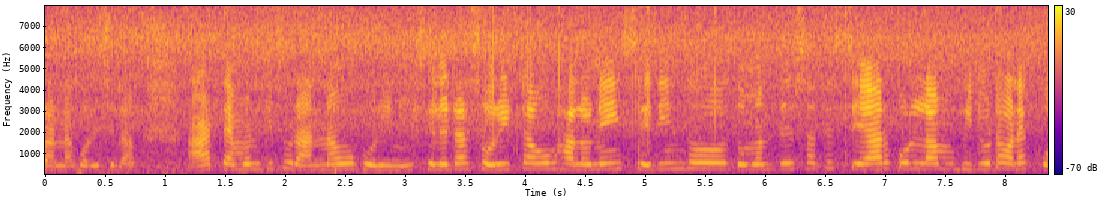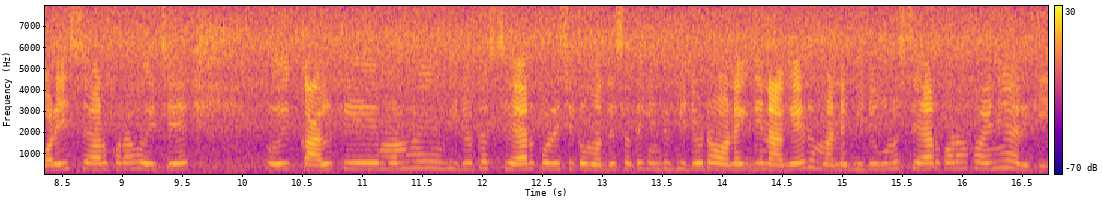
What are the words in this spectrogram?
রান্না করেছিলাম। আর তেমন কিছু রান্নাও করিনি। ছেলেটার শরীরটাও ভালো নেই। সেদিন তো তোমাদের সাথে শেয়ার করলাম। ভিডিওটা অনেক পরেই শেয়ার করা হয়েছে। ওই কালকে মনে হয় ভিডিওটা শেয়ার করেছি তোমাদের সাথে, কিন্তু ভিডিওটা অনেক দিন আগের। মানে ভিডিওগুলো শেয়ার করা হয়নি আর কি।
